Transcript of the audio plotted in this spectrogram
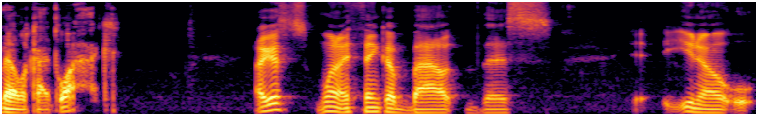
Malakai Black. I guess when I think about this, you know,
